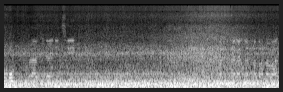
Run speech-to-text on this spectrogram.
আমরা বিদায় নিচ্ছি পাশে থাকার জন্য ধন্যবাদ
